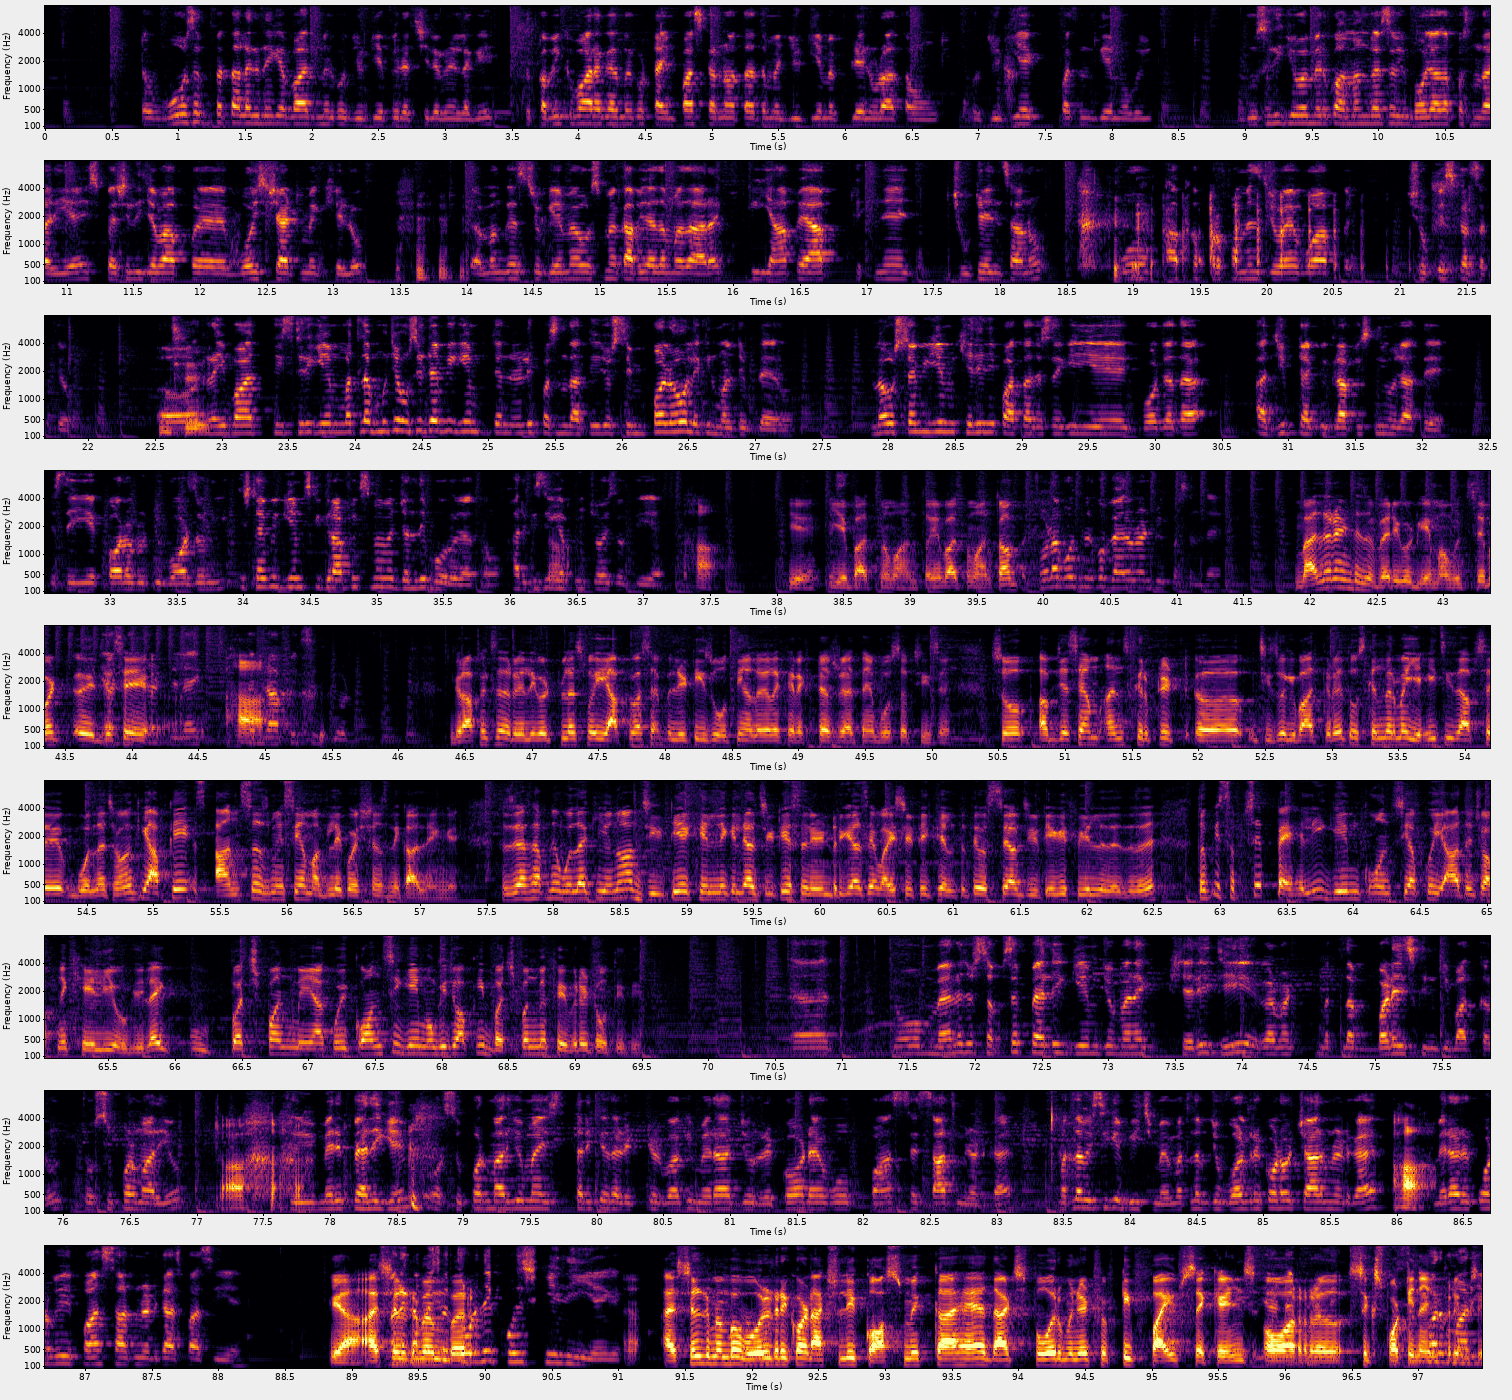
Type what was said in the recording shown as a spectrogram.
तो वो सब पता लगने के बाद मेरे को जी फिर अच्छी लगने लगी। तो कभी कभार अगर मेरे को टाइम पास करना होता है तो मैं जी में प्लेन उड़ाता हूँ। तो जी एक पसंद गेम हो गई। दूसरी जो है मेरे को अमंगस भी बहुत ज़्यादा पसंद आ रही है स्पेशली जब आप वॉइस चैट में खेलो। तो अमंगस जो गेम है उसमें काफ़ी ज़्यादा मज़ा आ रहा है कि यहाँ पे आप कितने झूठे इंसान हो वो आपका परफॉर्मेंस जो है वो आप शोकेस कर सकते हो। और रही बात तीसरी गेम मतलब मुझे उसी टाइप की गेम जनरली पसंद आती है जो सिंपल हो लेकिन मल्टीप्लेयर हो। मैं उस टाइप की गेम खेल ही नहीं पाता जैसे कि ये बहुत ज़्यादा अजीब टाइप के ग्राफिक्स नहीं हो जाते। जैसे ये call of duty war zone इस टाइप की गेम्स की ग्राफिक्स में मैं जल्दी बोर हो जाता हूँ। हर किसी की हाँ। अपनी चॉइस होती है। हाँ ये ये बात मैं मानता हूँ ये बात मैं मानता हूँ। थोड़ा बहुत मेरे को वैलोरेंट भी पसंद है। Valorant is a very good game I would say but जैसे हाँ। Graphics are really good plus वही आपके पास एबिलिटीज होती हैं अलग अलग करेक्टर्स रहते हैं वो सब चीज़ें। सो so, अब जैसे हम अनस्क्रिप्टेड uh, चीज़ों की बात करें तो उसके अंदर मैं यही चीज़ आपसे बोलना चाहूँगा कि आपके आंसर्स में से हम अगले क्वेश्चन निकालेंगे। तो जैसे आपने बोला कि यू नो आप जीटीए खेलने के लिए आप जी टी सिलेंड्रिया से वाई सी खेलते थे उससे आप जीटीए की फील लेते थे। तो आपकी सबसे पहली गेम कौन सी आपको याद है जो आपने खेली होगी? लाइक बचपन में या कोई कौन सी गेम होगी जो आपकी बचपन में फेवरेट होती थी? तो मैंने जो सबसे पहली गेम जो मैंने खेली थी अगर मैं मतलब बड़े स्क्रीन की बात करूँ तो सुपर मारियो तो मेरी पहली गेम और सुपर मारियो मैं इस तरीके से एडिक्टेड हुआ कि मेरा जो रिकॉर्ड है वो पाँच से सात मिनट का है। मतलब इसी के बीच में मतलब जो वर्ल्ड रिकॉर्ड है वो चार मिनट का है। हाँ. मेरा रिकॉर्ड भी पाँच सात मिनट के आसपास ही है। Yeah, I still remember. I still remember world record actually cosmic का है that's 4 minute 55 seconds yeah, और 649 frames.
